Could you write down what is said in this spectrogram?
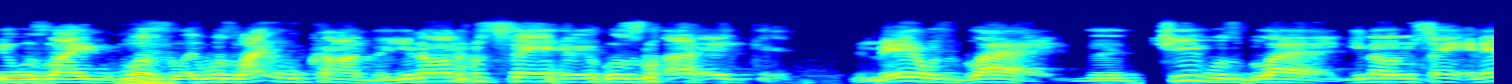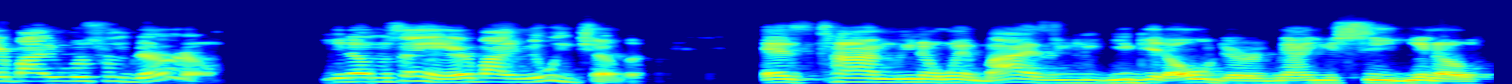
it was like was mm-hmm. it was like Wakanda, you know what I'm saying? It was like the mayor was black, the chief was black, you know what I'm saying? And everybody was from Durham. You know what I'm saying? Everybody knew each other as time you know went by, as you, you get older, now you see you know,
